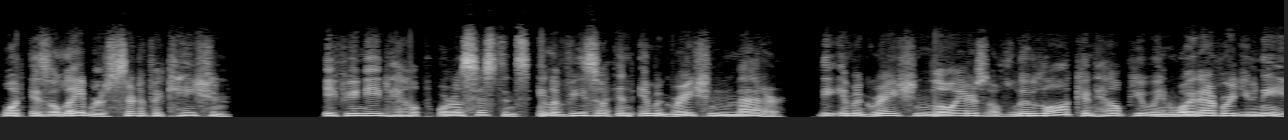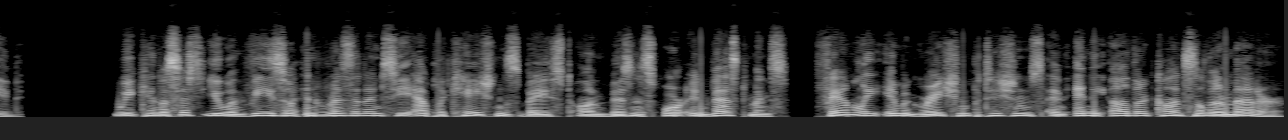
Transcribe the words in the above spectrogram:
What is a labor certification? If you need help or assistance in a visa and immigration matter, the immigration lawyers of LULAW can help you in whatever you need we can assist you in visa and residency applications based on business or investments, family immigration petitions and any other consular matter.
